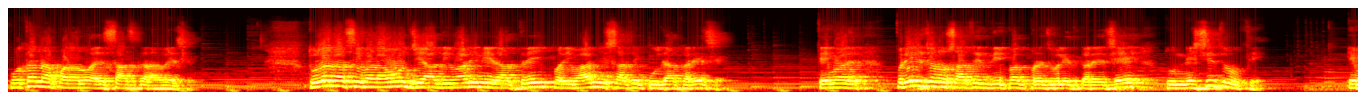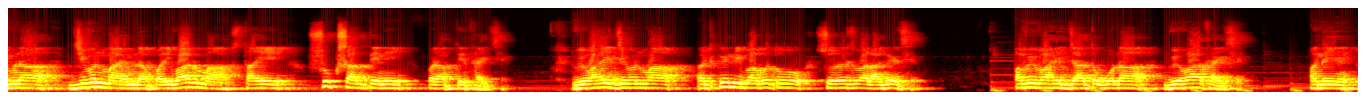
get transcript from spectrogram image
પોતાનાપણાનો અહેસાસ કરાવે છે. તુલા રાશિવાળાઓ જે આ દિવાળીની રાત્રે પરિવારની સાથે પૂજા કરે છે, તેમજ પ્રિયજનો સાથે દીપક પ્રજ્વલિત કરે છે, તો નિશ્ચિત રૂપથી એમના જીવનમાં, એમના પરિવારમાં સ્થાયી સુખ શાંતિની પ્રાપ્તિ થાય છે. વિવાહિત જીવનમાં અટકેલી બાબતો સુરજવા લાગે છે. અવિવાહિત જાતકોના વિવાહ થાય છે અને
